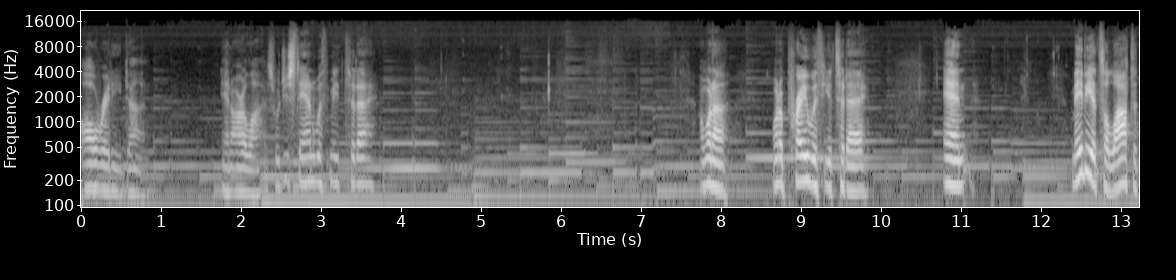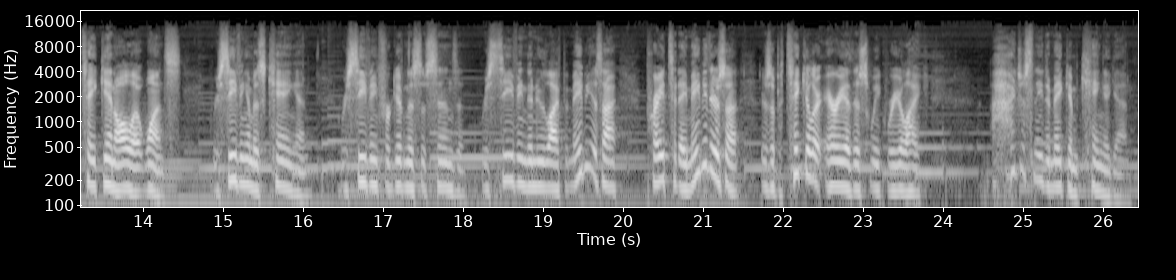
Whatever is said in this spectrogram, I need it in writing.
already done. In our lives. Would you stand with me today? I want to I want to pray with you today. And maybe it's a lot to take in all at once, receiving him as king and receiving forgiveness of sins and receiving the new life. But maybe as I pray today, maybe there's a there's a particular area this week where you're like, I just need to make him king again.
